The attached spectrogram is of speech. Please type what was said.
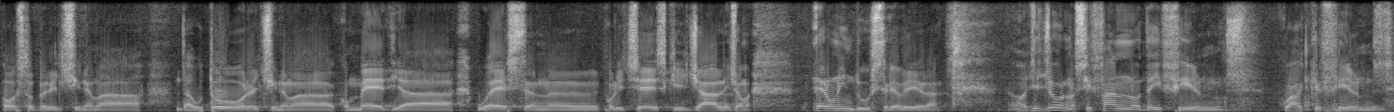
posto per il cinema d'autore, il cinema commedia, western, eh, polizieschi, gialli, insomma era un'industria vera. Oggigiorno si fanno dei films, qualche films,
